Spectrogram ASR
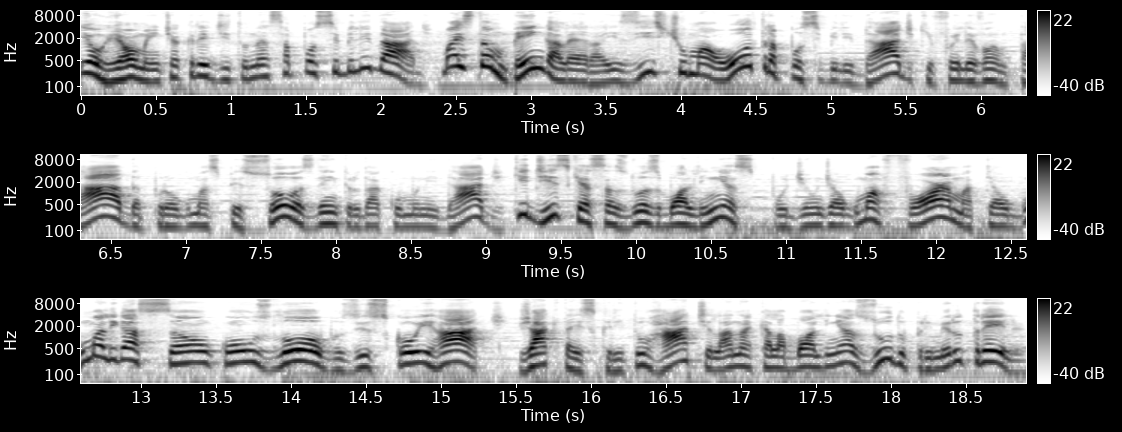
Eu realmente acredito nessa possibilidade. Mas também, galera, existe uma outra possibilidade que foi levantada por algumas pessoas dentro da comunidade, que diz que essas duas bolinhas podiam de alguma forma ter alguma ligação com os lobos, Skull e Hat, já que tá escrito Hat lá naquela bolinha azul do primeiro trailer.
